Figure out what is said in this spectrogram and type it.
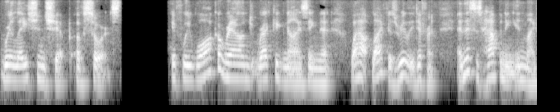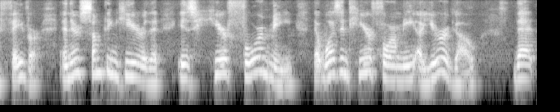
relationship of sorts. If we walk around recognizing that, wow, life is really different and this is happening in my favor, and there's something here that is here for me that wasn't here for me a year ago, that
